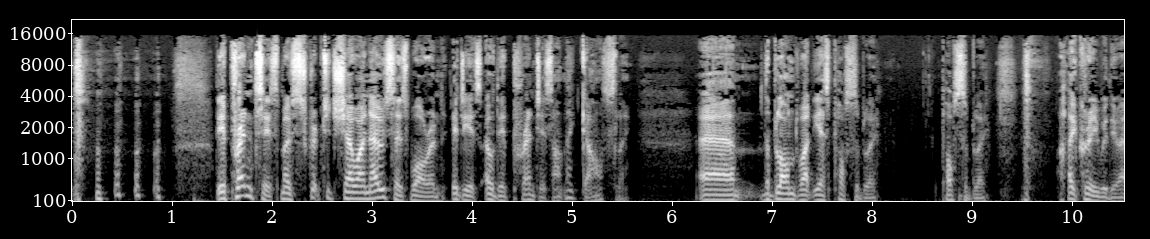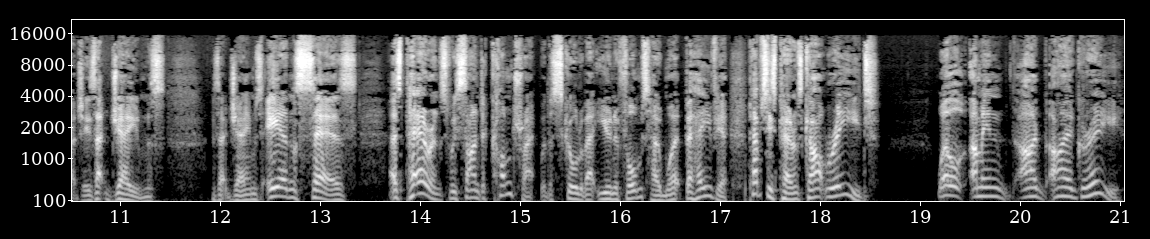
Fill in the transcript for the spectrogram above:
the Apprentice, most scripted show I know, says Warren. Idiots. Oh, The Apprentice, aren't they ghastly? Um, the blonde one, yes, possibly. Possibly. I agree with you, actually. Is that James? Is that James? Ian says, as parents, we signed a contract with the school about uniforms, homework, behaviour. Perhaps his parents can't read. Well, I mean, I, I agree.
